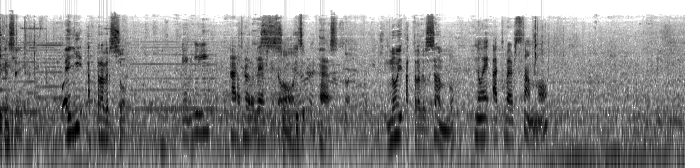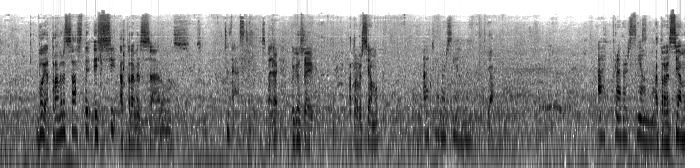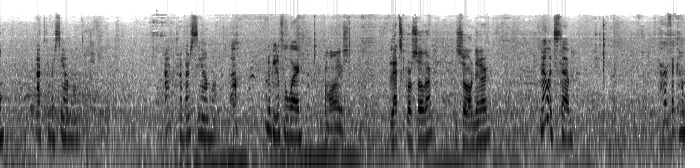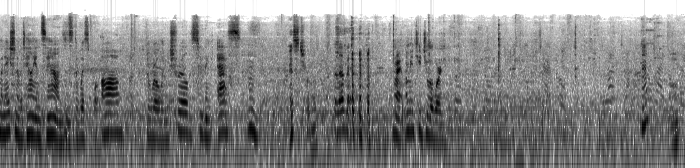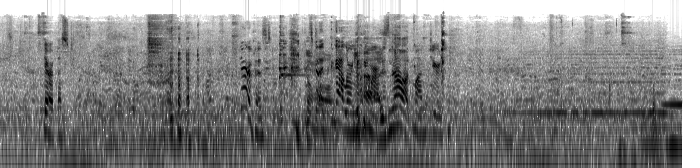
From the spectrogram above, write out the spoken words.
you can say. Egli attraversò. Egli attraversò. So it's a past. Noi attraversammo. Noi attraversammo. Voi attraversaste, essi attraversarono. Too fast. Okay. okay. We can say attraversiamo. Attraversiamo. Yeah. Attraversiamo. Attraversiamo? Attraversiamo. Attraversiamo. Oh, what a beautiful word. Come on. it's- Let's cross over. It's so ordinary. No, it's the perfect combination of Italian sounds. It's the wistful ah, the rolling trill, the soothing S. Mm, It's true. I love it. All right, let me teach you a word. Hmm? Therapist. Therapist. It's good. You gotta learn your humor. it's not. Come on, cheers.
